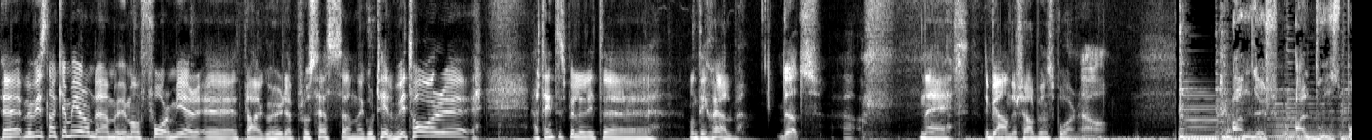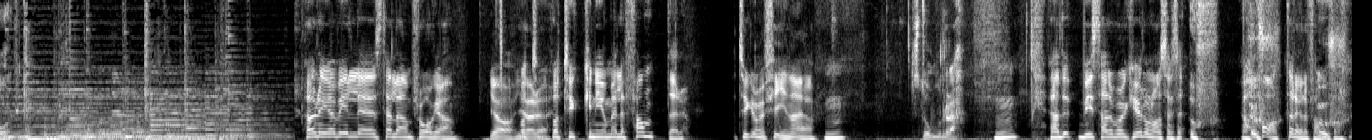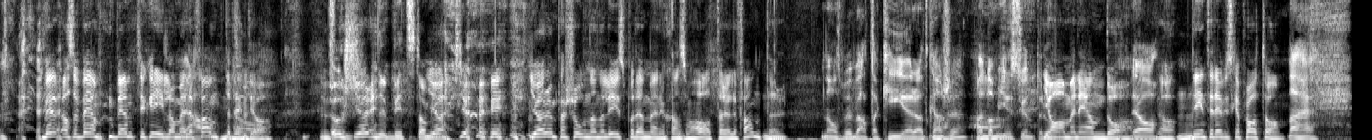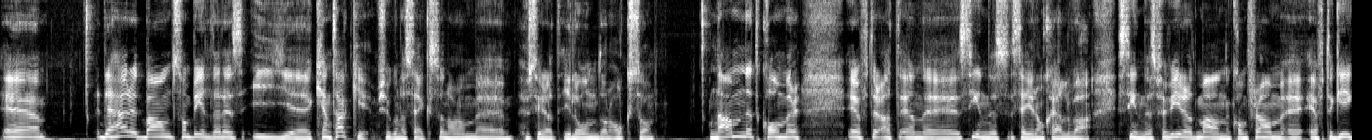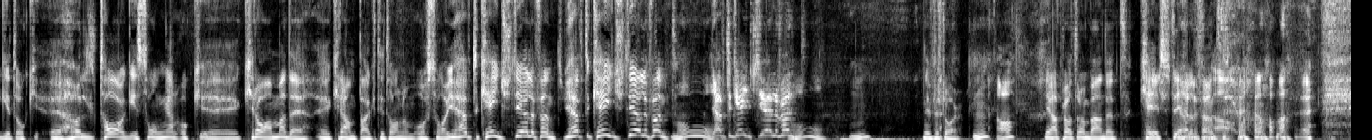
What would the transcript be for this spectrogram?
Eh, men vi snackar mer om det här med hur man formger eh, ett plagg och hur den processen går till. Vi tar... Eh, jag tänkte spela lite eh, någonting själv. Döds? Nej, det blir Anders albumspår nu. Ja. Anders albumspår. Hörni, jag vill eh, ställa en fråga. Ja, gör Vad, det. vad tycker ni om elefanter? Jag tycker de är fina. Ja. Stora. Ja, det, visst hade det varit kul om någon sa usch, jag hatar elefanter. Vem, alltså, vem, vem tycker illa om elefanter, tänkte jag. Usch, Gör- nu bits de. Gör, gör, gör en personanalys på den människan som hatar elefanter. Någon som blev attackerad kanske, men de ges ju inte. då. Ja, men ändå. Ja. Det är inte det vi ska prata om. Nej. Eh, det här är ett band som bildades i eh, Kentucky 2006. Sen har de eh, huserat i London också. Namnet kommer efter att en eh, sinnes, säger de själva, sinnesförvirrad man kom fram efter gigget och höll tag i sången och kramade krampaktigt honom och sa “You have to cage the elephant! You have to cage the elephant! Oh. You have to cage the elephant!” Oh. Ni förstår. Ja. Jag pratar om bandet Cage the Elephant.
